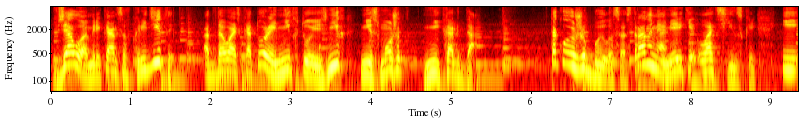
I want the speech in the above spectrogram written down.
взял у американцев кредиты, отдавать которые никто из них не сможет никогда. Такое уже было со странами Америки Латинской. И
